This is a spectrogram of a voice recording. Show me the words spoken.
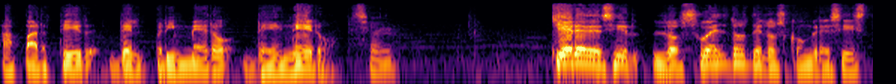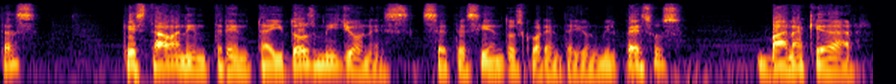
a partir del primero de enero. Quiere decir, los sueldos de los congresistas que estaban en 32 millones 741 mil pesos van a quedar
